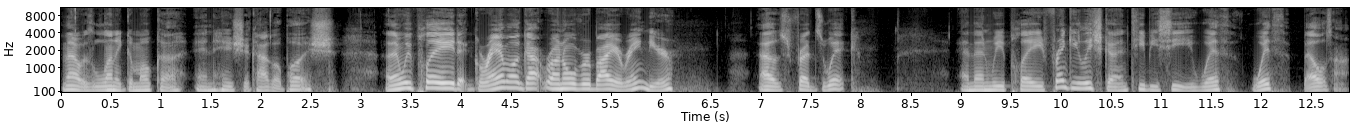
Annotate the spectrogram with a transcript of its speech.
And that was Lenny Gomulka and his Chicago Push. And then we played Grandma Got Run Over by a Reindeer. That was Fred Zwick. And then we played Frankie Lichka and TBC with With Bells On.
